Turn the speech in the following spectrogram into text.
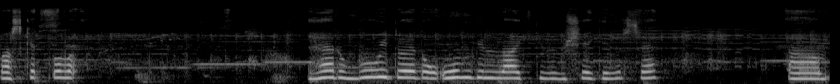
Basketbol eğer bu videoya da 11 like gibi bir şey gelirse um,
